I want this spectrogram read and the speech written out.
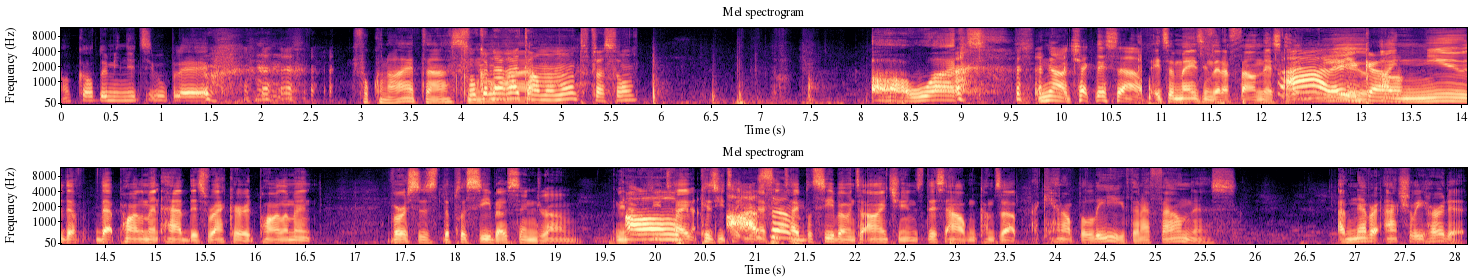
Encore deux minutes, s'il vous plaît. Il faut qu'on arrête, hein. Faut qu'on arrête euh, un moment, de toute façon. Oh, what? no, check this out. It's amazing that I found this. Ah, I there you go. I knew that, that Parliament had this record, Parliament versus the placebo syndrome. You know, Oh, because you, type, 'cause you, type- you know, if you type placebo into iTunes, this album comes up. I cannot believe that I found this. I've never actually heard it.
